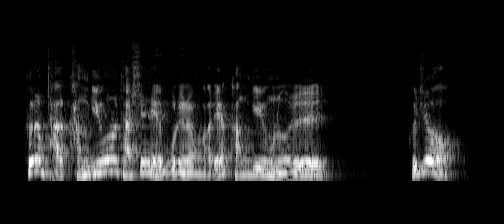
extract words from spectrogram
그럼 다 강기훈을 다시 내보내란 말이야. 강기훈을 그죠?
